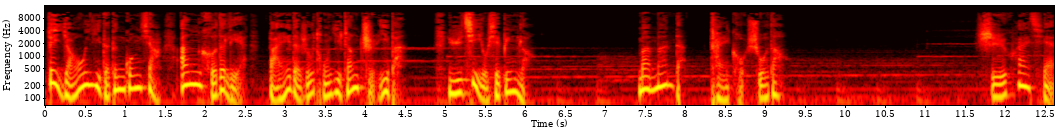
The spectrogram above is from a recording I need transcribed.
这摇曳的灯光下，安和的脸白的如同一张纸一般，语气有些冰冷。慢慢的开口说道：“十块钱。”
